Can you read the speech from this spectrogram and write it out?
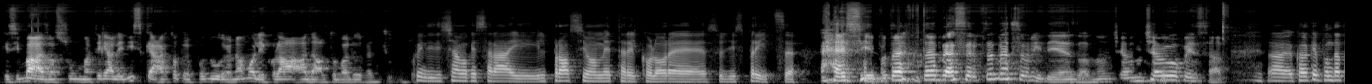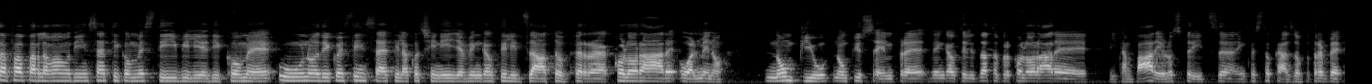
che si basa su un materiale di scarto per produrre una molecola ad alto valore aggiunto. Quindi diciamo che sarai il prossimo a mettere il colore sugli spritz. Eh sì, potrebbe, potrebbe, essere, potrebbe essere, un'idea, esatto, non, ci, non ci avevo pensato. Uh, qualche puntata fa parlavamo di insetti commestibili e di come uno di questi insetti, la cocciniglia, venga utilizzato per colorare, o almeno non più, non più sempre, venga utilizzato per colorare il Campari o lo Spritz, in questo caso potrebbe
